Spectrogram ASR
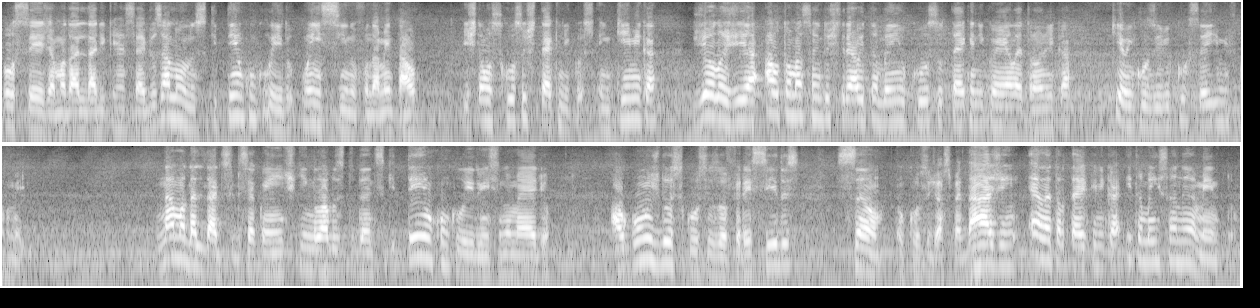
ou seja, a modalidade que recebe os alunos que tenham concluído o ensino fundamental, estão os cursos técnicos em Química, Geologia, Automação Industrial e também o curso técnico em Eletrônica, que eu inclusive cursei e me formei. Na modalidade subsequente, que engloba os estudantes que tenham concluído o ensino médio, alguns dos cursos oferecidos são o curso de hospedagem, eletrotécnica e também saneamento.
